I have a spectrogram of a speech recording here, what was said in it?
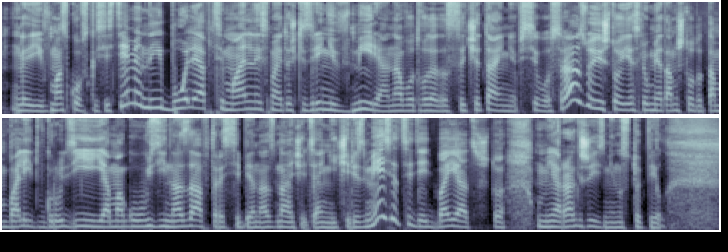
и в московской системе наиболее оптимальной, с моей точки зрения, в мире. Она вот, вот это сочетание всего сразу, и что если у меня там что-то там болит в груди, я могу УЗИ на завтра себе назначить, а не через месяц сидеть, бояться, что у меня рак жизни наступил.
